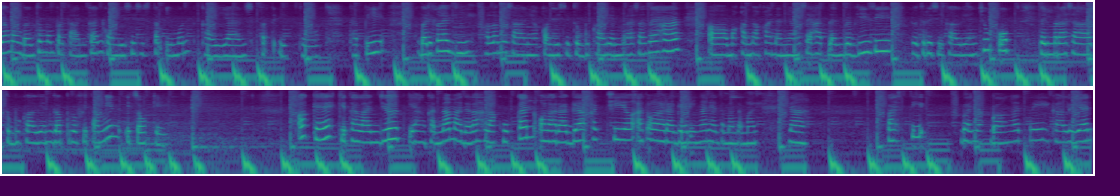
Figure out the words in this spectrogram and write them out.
yang membantu mempertahankan kondisi sistem imun kalian. Seperti itu tapi balik lagi kalau misalnya kondisi tubuh kalian merasa sehat uh, makan makanan yang sehat dan bergizi nutrisi kalian cukup dan merasa tubuh kalian gak perlu vitamin it's okay Oke, kita lanjut. Yang keenam adalah lakukan olahraga kecil atau olahraga ringan ya teman-teman. Nah, pasti banyak banget nih kalian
